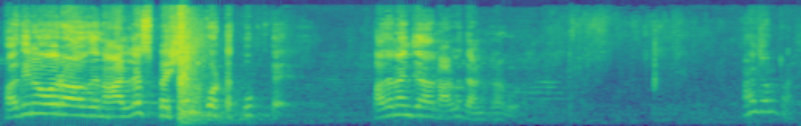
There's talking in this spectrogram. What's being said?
பதினோராவது நாள்ல ஸ்பெஷல் கோர்ட்டை கூப்பிட்டு பதினஞ்சாவது நாள்ல தண்டனை கொடு. நான் சொல்றேன்.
